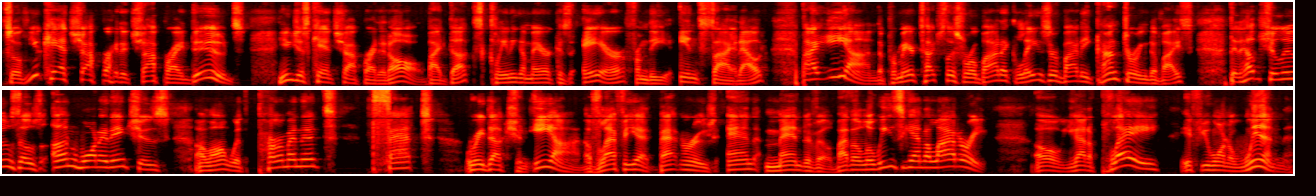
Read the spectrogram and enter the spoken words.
So if you can't shop right at ShopRite, dudes, you just can't shop right at all. By Ducks, cleaning America's air from the inside out. By Eon, the premier touchless robotic laser body contouring device that helps you lose those unwanted inches along with permanent fat reduction. Eon of Lafayette, Baton Rouge, and Mandeville by the Louisiana Lottery. Oh, you got to play if you want to win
